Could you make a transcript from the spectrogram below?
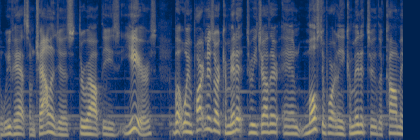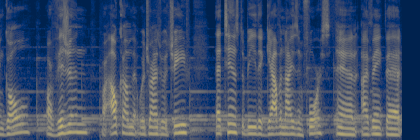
We've had some challenges throughout these years, but when partners are committed to each other and most importantly, committed to the common goal or vision or outcome that we're trying to achieve, that tends to be the galvanizing force. And I think that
